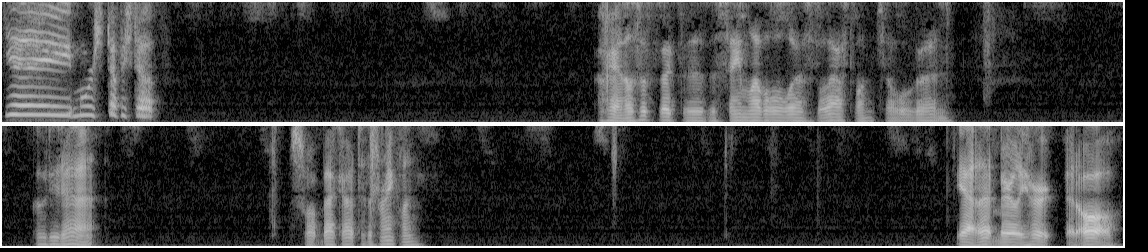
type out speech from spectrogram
Yay! More stuffy stuff! Okay, and those look like the, the same level as the last one, so we'll go ahead and go do that. Swap back out to the Franklin. Yeah, that barely hurt at all.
